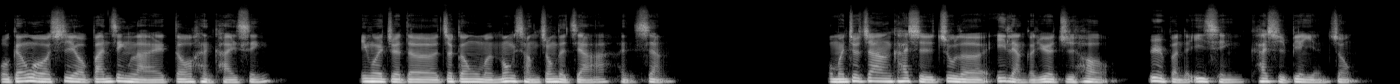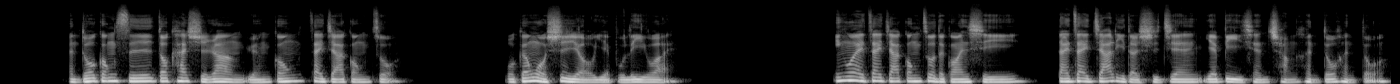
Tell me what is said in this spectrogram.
我跟我室友搬进来都很开心，因为觉得这跟我们梦想中的家很像。我们就这样开始住了一两个月之后，日本的疫情开始变严重，很多公司都开始让员工在家工作。我跟我室友也不例外，因为在家工作的关系，待在家里的时间也比以前长很多很多。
